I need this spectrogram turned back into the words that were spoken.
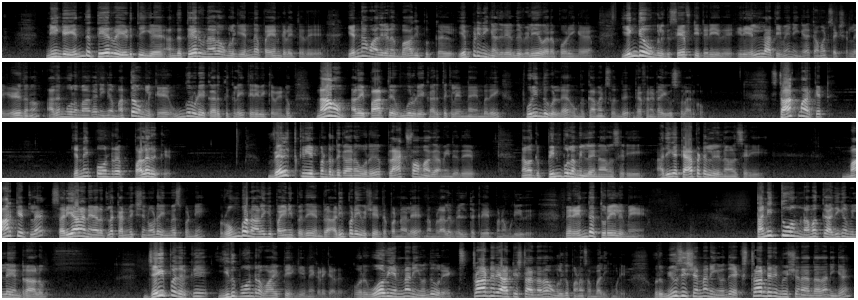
நீங்கள் எந்த தேர்வை எடுத்தீங்க அந்த தேர்வினால் உங்களுக்கு என்ன பயன் கிடைத்தது என்ன மாதிரியான பாதிப்புகள் எப்படி நீங்கள் அதிலேருந்து வெளியே வர போகிறீங்க எங்கே உங்களுக்கு சேஃப்டி தெரியுது இது எல்லாத்தையுமே நீங்கள் கமெண்ட் செக்ஷனில் எழுதணும். அதன் மூலமாக நீங்கள் மற்றவங்களுக்கு உங்களுடைய கருத்துக்களை தெரிவிக்க வேண்டும். நாமும் அதை பார்த்து உங்களுடைய கருத்துக்கள் என்ன என்பதை புரிந்து கொள்ள உங்கள் கமெண்ட்ஸ் வந்து டெஃபினட்டாக யூஸ்ஃபுல்லாக இருக்கும். ஸ்டாக் மார்க்கெட் என்னை போன்ற பலருக்கு வெல்த் கிரியேட் பண்ணுறதுக்கான ஒரு பிளாட்ஃபார்மாக அமைந்தது. நமக்கு பின்புலம் இல்லைனாலும் சரி அதிக கேபிட்டல் இல்லைனாலும் சரி மார்க்கெட்டில் சரியான நேரத்தில் கன்விக்ஷனோடு இன்வெஸ்ட் பண்ணி ரொம்ப நாளைக்கு பயணிப்பது என்ற அடிப்படை விஷயத்தை பண்ணாலே நம்மளால் வெல்த்தை கிரியேட் பண்ண முடியுது. வேறு எந்த துறையிலுமே தனித்துவம் நமக்கு அதிகம் இல்லை என்றாலும் ஜெயிப்பதற்கு இது போன்ற வாய்ப்பு எங்கேயுமே கிடைக்காது. ஒரு ஓவியன்னா நீங்கள் வந்து ஒரு எக்ஸ்ட்ராடினரி ஆர்டிஸ்டாக இருந்தால் தான் உங்களுக்கு பணம் சம்பாதிக்க முடியும். ஒரு மியூசிஷியன்னா நீங்கள் வந்து எக்ஸ்ட்ராடினரி மியூசிஷியனாக இருந்தால் தான் நீங்கள்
